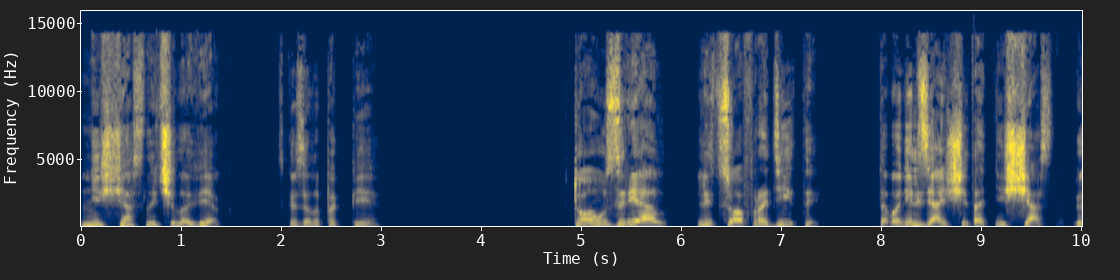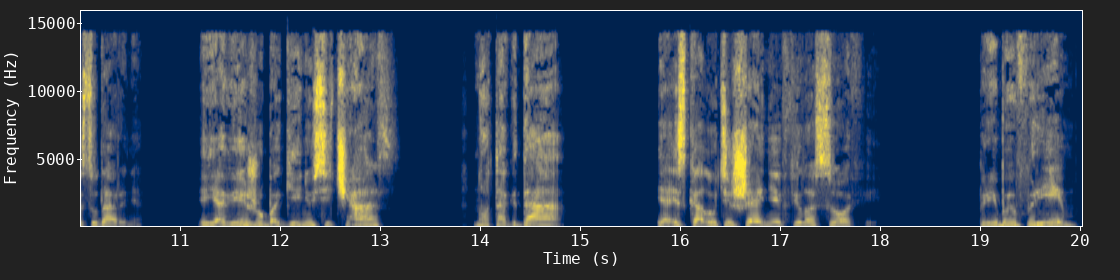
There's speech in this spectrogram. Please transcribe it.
«Несчастный человек», — сказала Попея. «Кто узрел лицо Афродиты, того нельзя считать несчастным, государыня. И я вижу богиню сейчас. Но тогда я искал утешение в философии. Прибыв в Рим,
